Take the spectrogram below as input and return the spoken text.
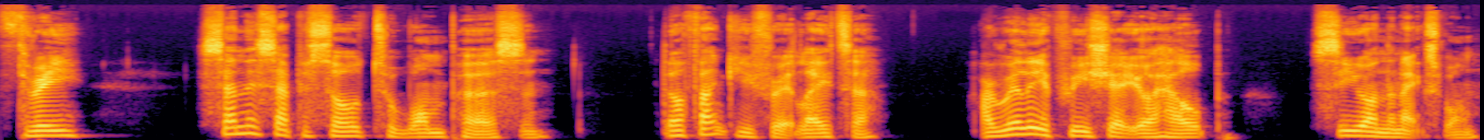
3. Send this episode to one person. They'll thank you for it later. I really appreciate your help. See you on the next one.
